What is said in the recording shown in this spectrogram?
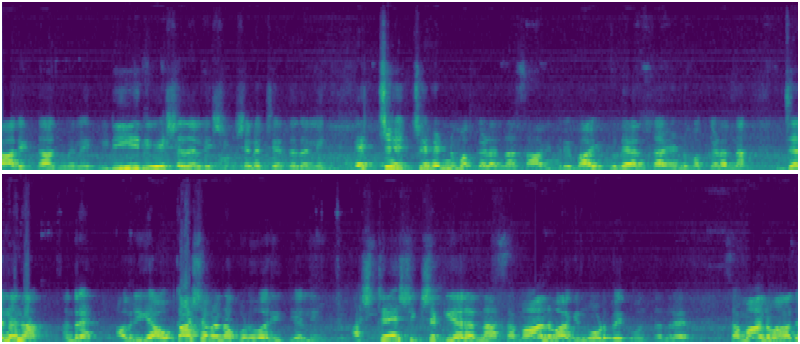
ಕಾಲಿಟ್ಟಾದ್ಮೇಲೆ ಇಡೀ ದೇಶದಲ್ಲಿ ಶಿಕ್ಷಣ ಕ್ಷೇತ್ರದಲ್ಲಿ ಹೆಚ್ಚು ಹೆಚ್ಚು ಹೆಣ್ಣು ಮಕ್ಕಳನ್ನು, ಸಾವಿತ್ರಿಬಾಯಿ ಫುಲೆ ಅಂತ ಹೆಣ್ಣು ಮಕ್ಕಳನ್ನು ಜನನ ಅಂದರೆ ಅವರಿಗೆ ಅವಕಾಶವನ್ನು ಕೊಡುವ ರೀತಿಯಲ್ಲಿ ಅಷ್ಟೇ ಶಿಕ್ಷಕಿಯರನ್ನು ಸಮಾನವಾಗಿ ನೋಡಬೇಕು ಅಂತಂದರೆ ಸಮಾನವಾದ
